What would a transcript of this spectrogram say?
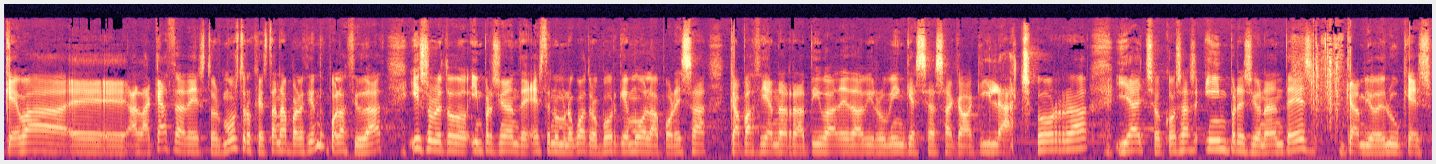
que va eh, a la caza de estos monstruos que están apareciendo por la ciudad y sobre todo impresionante este número 4 porque mola por esa capacidad narrativa de David Rubin que se ha sacado aquí la chorra y ha hecho cosas impresionantes. Cambio de look es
